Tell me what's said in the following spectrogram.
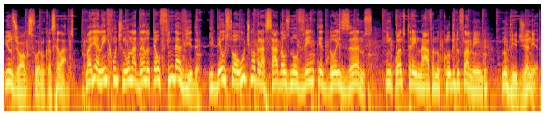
e os jogos foram cancelados. Maria Lenk continuou nadando até o fim da vida e deu sua última abraçada aos 92 anos, enquanto treinava no Clube do Flamengo, no Rio de Janeiro.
